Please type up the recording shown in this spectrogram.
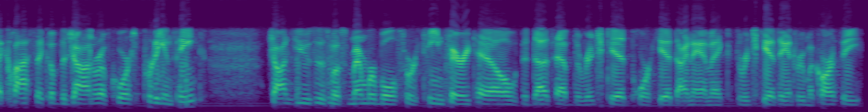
a classic of the genre, of course, Pretty in Pink. John Hughes' most memorable sort of teen fairy tale that does have the rich kid, poor kid dynamic. The rich kid's Andrew McCarthy,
